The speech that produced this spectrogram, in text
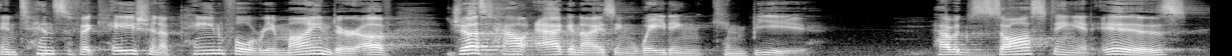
intensification, a painful reminder of just how agonizing waiting can be. How exhausting it is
